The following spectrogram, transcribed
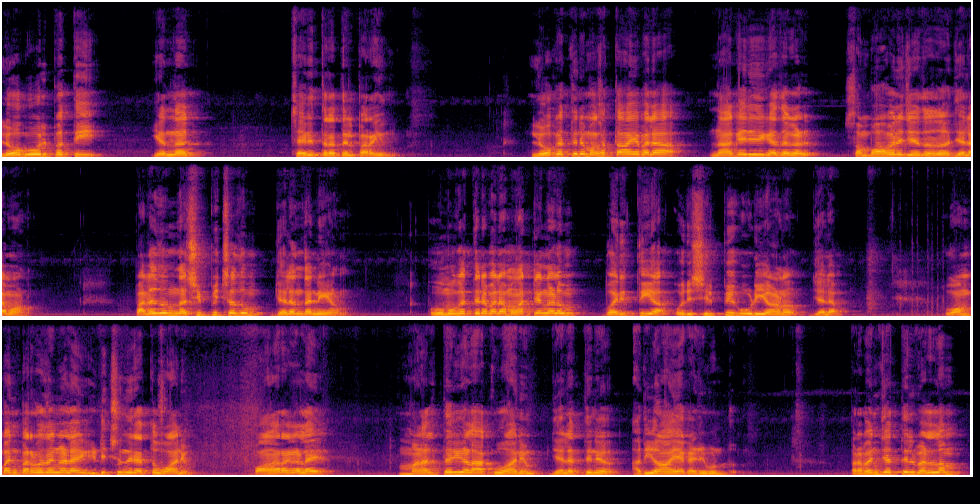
ലോകോൽപത്തി എന്ന ചരിത്രത്തിൽ പറയുന്നു. ലോകത്തിന് മഹത്തായ പല നാഗരികതകൾ സംഭാവന ചെയ്തത് ജലമാണ്. പലതും നശിപ്പിച്ചതും ജലം തന്നെയാണ്. ഭൂമുഖത്തിന് പല മാറ്റങ്ങളും വരുത്തിയ ഒരു ശില്പി കൂടിയാണ് ജലം. വമ്പൻ പർവതങ്ങളെ ഇടിച്ചു നിരത്തുവാനും പാറകളെ മണൽത്തരികളാക്കുവാനും ജലത്തിന് അതിയായ കഴിവുണ്ട്. പ്രപഞ്ചത്തിൽ വെള്ളം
